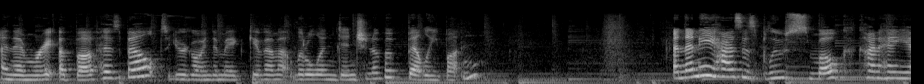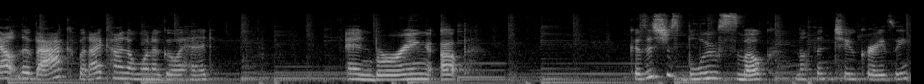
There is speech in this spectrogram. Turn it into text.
And then right above his belt, you're going to make give him a little indention of a belly button. And then he has his blue smoke kind of hanging out in the back, but I kind of want to go ahead and bring up, because it's just blue smoke, nothing too crazy.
